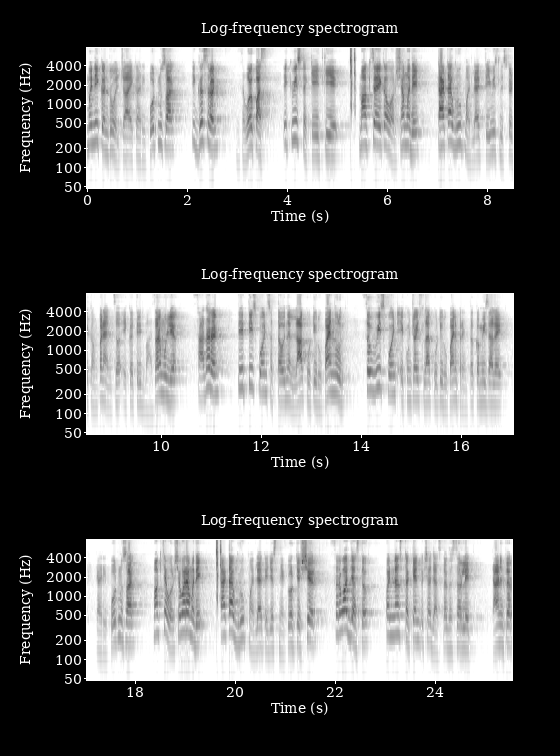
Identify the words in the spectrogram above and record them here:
मनी कंट्रोलच्या एका रिपोर्टनुसार ही घसरण जवळपास एकवीस टक्के इतकी आहे. मागच्या एका वर्षामध्ये टाटा ग्रुपमधल्या तेवीस लिस्टेड कंपन्यांचं एकत्रित बाजार मूल्य साधारण तेहतीस पॉईंट सत्तावन्न लाख कोटी रुपयांवरून सव्वीस पॉईंट एकोणचाळीस लाख कोटी रुपयांपर्यंत कमी झालंय. या रिपोर्टनुसार मागच्या वर्षभरामध्ये टाटा ग्रुपमधल्या तेजस नेटवर्कचे शेअर सर्वात जास्त पन्नास टक्क्यांपेक्षा जास्त घसरलेत. त्यानंतर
